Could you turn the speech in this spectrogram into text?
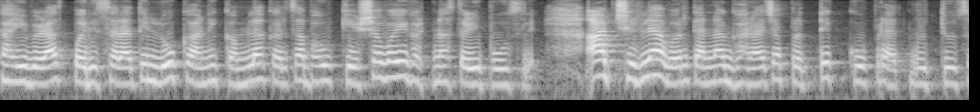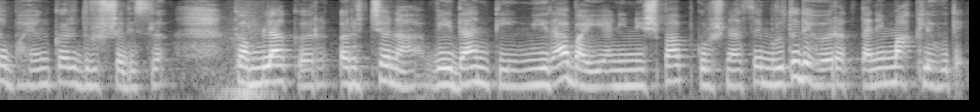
काही वेळात परिसरातील लोक आणि कमलाकरचा भाऊ केशवही घटनास्थळी पोहोचले. आत शिरल्यावर त्यांना घराच्या प्रत्येक कोपऱ्यात मृत्यूचं भयंकर दृश्य दिसलं. कमलाकर अर्चना वेदांती मीराबाई आणि निष्पाप कृष्णाचे मृतदेह रक्ताने माखले होते.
